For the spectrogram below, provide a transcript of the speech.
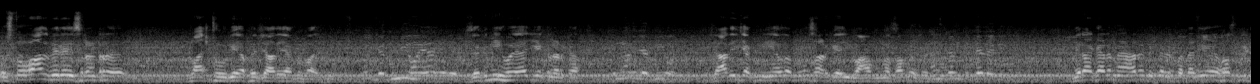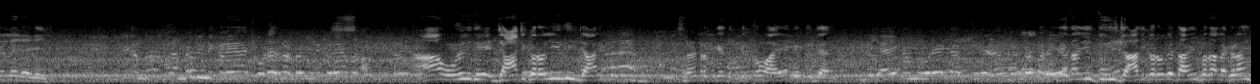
ਉਸ ਤੋਂ ਬਾਅਦ ਫਿਰ ਇਹ ਸਿਲੰਡਰ ਬਲਾਸਟ ਹੋ ਗਿਆ ਫਿਰ ਜ਼ਿਆਦਾ ਅੱਗ ਵੱਜ ਗਈ। ਜ਼ਖਮੀ ਹੋਇਆ ਵਿੱਚ? ਜ਼ਖਮੀ ਹੋਇਆ ਜੀ ਇੱਕ ਲੜਕਾ। ਕਿੰਨਾ ਕੁ ਜ਼ਖਮੀ ਹੋਇਆ? ਜ਼ਿਆਦਾ ਹੀ ਜ਼ਖਮੀ ਹੈ ਉਹਦਾ ਮੂੰਹ ਸੜ ਗਿਆ ਜੀ ਬਾਹਾਂ ਬੂਹਾਂ ਸਭ ਕੁਝ ਸੜ ਗਿਆ। ਕਿੱਥੇ ਲੈ ਗਏ? ਮੇਰਾ ਖਿਆਲ ਮੈਂ ਹਾਲੇ ਤੱਕ ਪਤਾ ਨਹੀਂ ਹਸਪੀਟਲ ਲੈ ਗਈ ਜੀ ਅੰਦਰੋਂ ਸਿਲੰਡਰ ਵੀ ਨਿਕਲੇ ਆ ਛੋਟੇ ਸਿਲੰਡਰ ਵੀ ਨਿਕਲੇ ਆ ਵੱਡੇ ਵੀ ਨਿਕਲੇ ਹਾਂ ਉਹੀ ਦੇ- ਜਾਂਚ ਕਰੋ ਜੀ ਇਹਦੀ ਜਾਂਚ ਸਿਲੰਡਰ ਕਿ- ਕਿੱਥੋਂ ਆਏ ਆ, ਕਿੱਥੇ ਜਾ ਨਜਾਇਜ਼ ਕੰਮ ਹੋ ਰਿਹਾ ਜਾਂ ਕੀ ਹੈ? ਸਿਲੰਡਰ ਭਰੇ ਇਹ ਤਾਂ ਜੀ ਤੁਸੀਂ ਜਾਂਚ ਕਰੋਗੇ ਤਾਂ ਹੀ ਪਤਾ ਲੱਗਣਾ ਜੀ।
